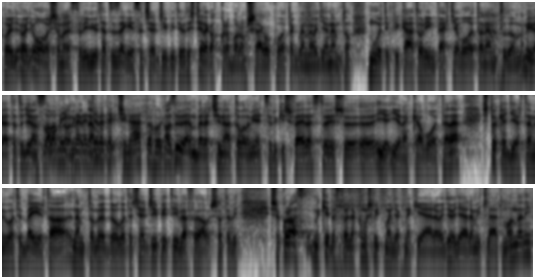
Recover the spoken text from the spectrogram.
hogy, hogy olvassam el ezt a review-t, hát az egész a chat gpt és tényleg akkora baromságok voltak benne, hogy ilyen nem tudom, multiplikátor impactja volt, a nem tudom mivel, tehát hogy olyan szavakkal, Valamelyik menedzseretek nem, csinálta, hogy... Az ő emberet csinálta valami egyszerű kis fejlesztő, és ö, ilyenekkel volt tele, és tök egyértelmű volt, hogy beírta, nem tudom, öt dolgot a chat GPT-be, föl, stb. És akkor azt megkérdezte, hogy akkor most mit mondjak neki erre, hogy, hogy erre mit lehet mondani,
